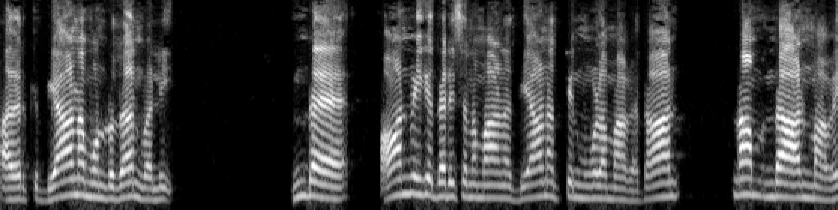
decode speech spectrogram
அதற்கு தியானம் ஒன்றுதான் வழி. இந்த ஆன்மீக தரிசனமான தியானத்தின் மூலமாக தான் நாம் இந்த ஆன்மாவை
